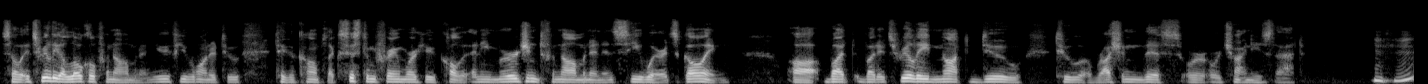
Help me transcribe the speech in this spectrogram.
So it's really a local phenomenon. You, if you wanted to take a complex system framework, you call it an emergent phenomenon and see where it's going. Uh, but but it's really not due to Russian this or, or Chinese that. Mm-hmm.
